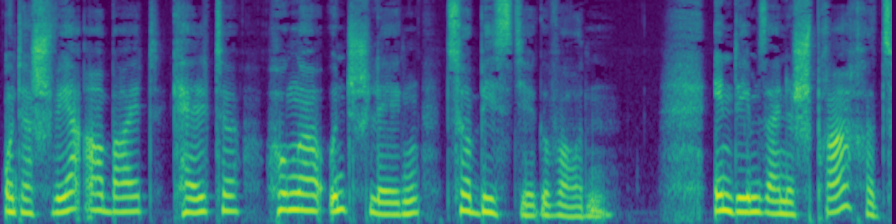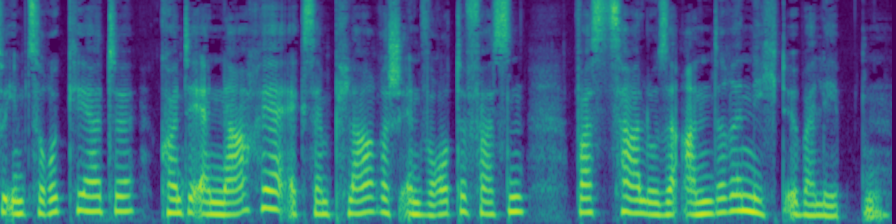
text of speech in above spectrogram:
unter Schwerarbeit, Kälte, Hunger und Schlägen zur Bestie geworden. Indem seine Sprache zu ihm zurückkehrte, konnte er nachher exemplarisch in Worte fassen, was zahllose andere nicht überlebten.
